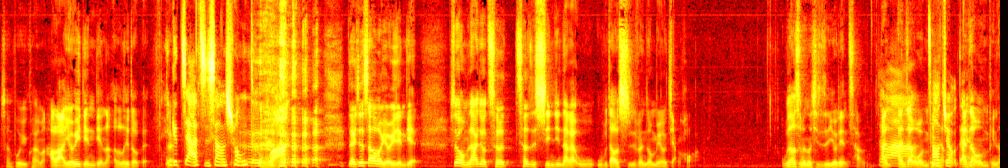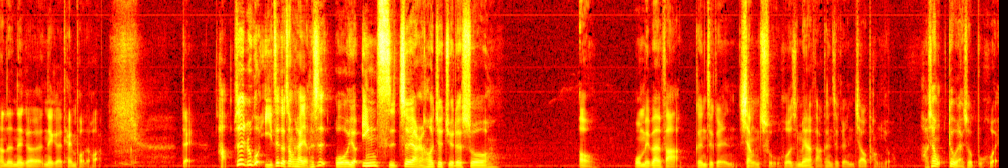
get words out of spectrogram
算不愉快嘛？好啦，有一点点了，a little bit，一个价值上冲突啊。对，就稍微有一点点，所以我们大家就车车子行进大概五五到十分钟没有讲话，五到十分钟其实有点长，按按照我们平常按照我们平常的那个那个 tempo 的话，对，好，所以如果以这个状态讲，可是我有因此这样，然后就觉得说，哦，我没办法跟这个人相处，或者是没办法跟这个人交朋友，好像对我来说不会，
